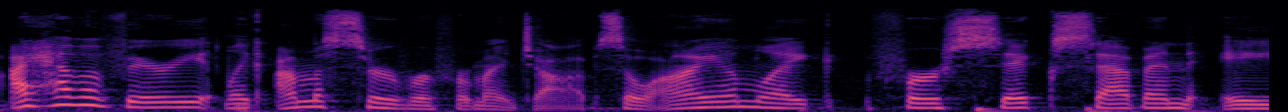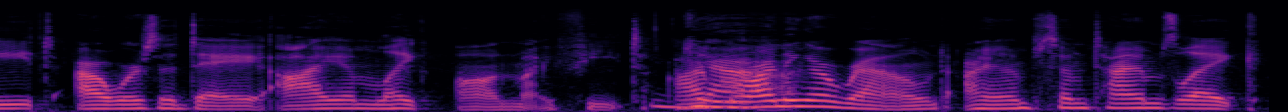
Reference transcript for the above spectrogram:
I have a very, like, I'm a server for my job. So I am like, for six, seven, eight hours a day, I am like on my feet. I'm Yeah. running around. I am sometimes like,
